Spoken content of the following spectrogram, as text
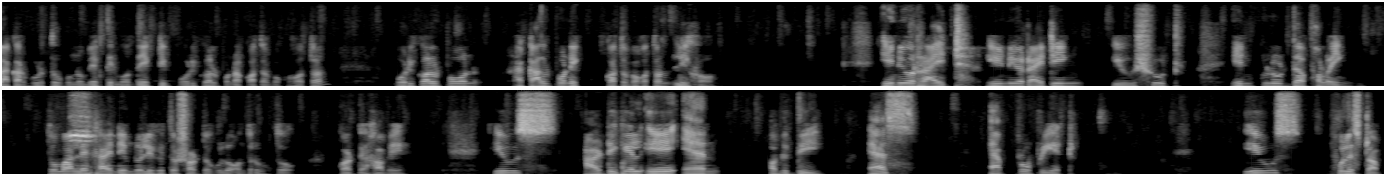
এলাকার গুরুত্বপূর্ণ ব্যক্তির মধ্যে একটি পরিকল্পনা কথোপকথন পরিকল্পন কাল্পনিক কথোপকথন লিখো in your write in your writing you should include the following তোমার লেখায় নিম্নলিখিত শর্তগুলো অন্তর্ভুক্ত করতে হবে use article a an of the as appropriate use full stop,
